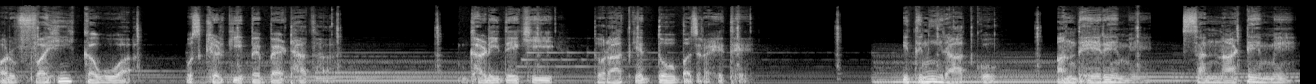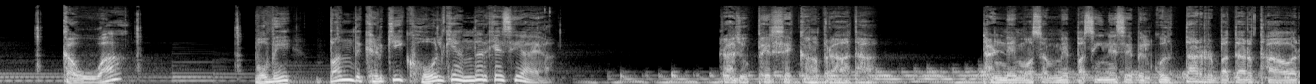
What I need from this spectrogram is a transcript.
और वही कौआ उस खिड़की पे बैठा था। घड़ी देखी तो रात के दो बज रहे थे। इतनी रात को अंधेरे में, सन्नाटे में कौआ वो भी बंद खिड़की खोल के अंदर कैसे आया? राजू फिर से काँप रहा था। ठंडे मौसम में पसीने से बिल्कुल तर बतर था और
